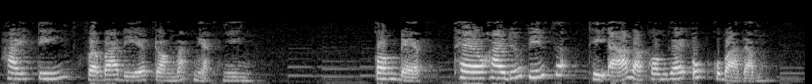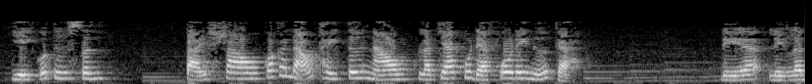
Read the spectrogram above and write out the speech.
Hai tiếng và ba đĩa tròn mắt ngạc nhiên. Con đẹp, theo hai đứa biết thì ả là con gái út của bà Đậm dì của tư sinh. Tại sao có cái lão thầy tư nào là cha của đẹp vô đây nữa cả? Địa liền lên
